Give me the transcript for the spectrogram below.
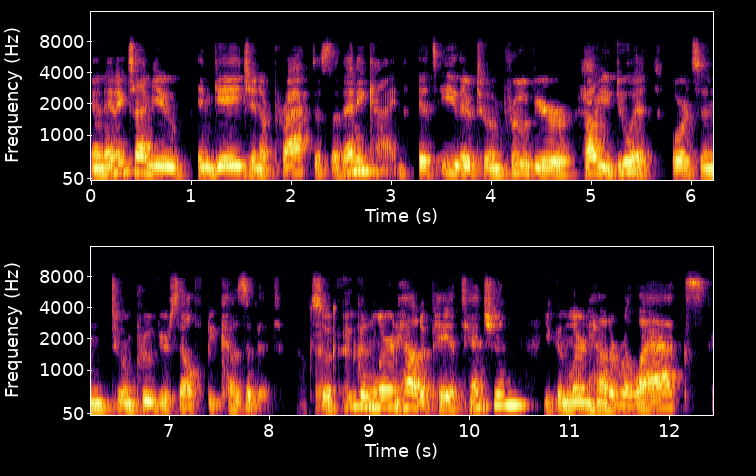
and anytime you engage in a practice of any kind, it's either to improve your how you do it or it's in, to improve yourself because of it. Okay. So if you can learn how to pay attention, you can learn how to relax,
